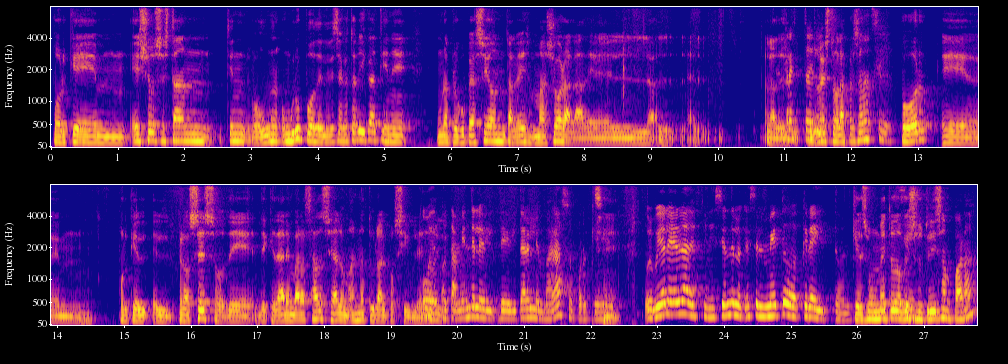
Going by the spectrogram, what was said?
Porque mm, ellos están, tienen, o un, un grupo de la Iglesia Católica tiene una preocupación tal vez mayor a la del, la- la- a la del resto el del- resto de las personas Sí. por eh, porque el, el proceso de, de quedar embarazado sea lo más natural posible. O, ¿no? o también de, de evitar el embarazo, porque Sí. voy a leer la definición de lo que es el método Creighton Que es un método que Sí. ellos utilizan para...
